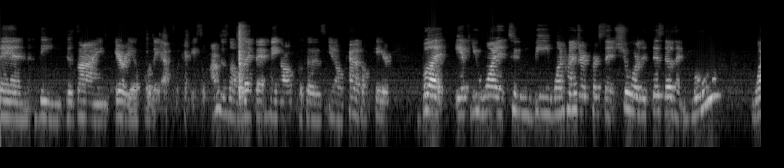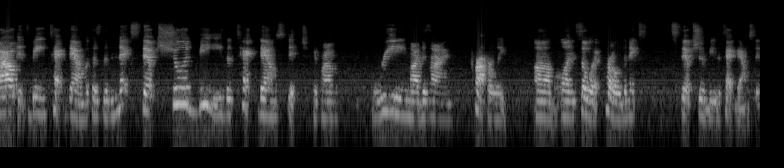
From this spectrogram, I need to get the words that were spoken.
than the design area for the applique. So I'm just going to let that hang off because, you know, kind of don't care. But if you wanted to be 100% sure that this doesn't move while it's being tacked down, because the next step should be the tack down stitch, if I'm reading my design properly um, on Sew What Pro, the next step should be the tack down stitch.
